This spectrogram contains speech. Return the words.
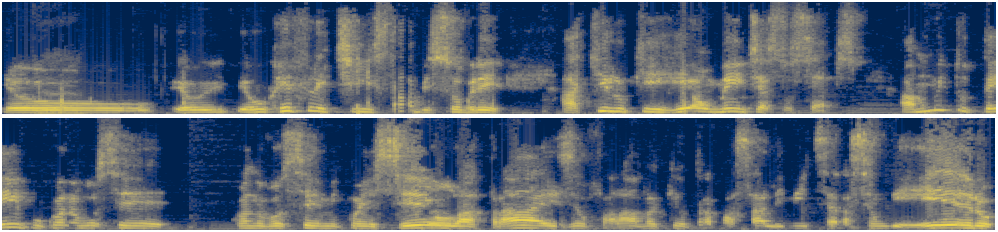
Eu, é. eu, eu refleti, sabe, sobre aquilo que realmente é sucesso. Há muito tempo, quando você quando você me conheceu lá atrás, eu falava que ultrapassar limites era ser um guerreiro,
